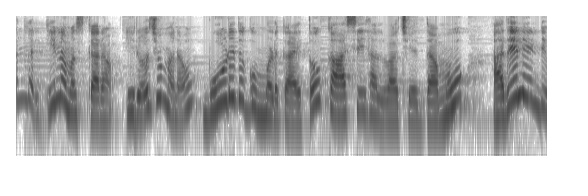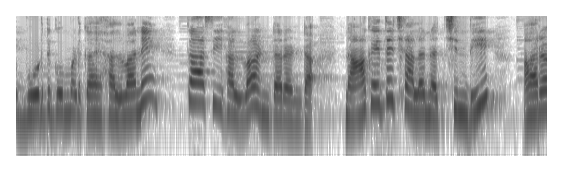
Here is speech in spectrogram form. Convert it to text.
అందరికీ నమస్కారం. ఈరోజు మనం బూడిద గుమ్మడికాయతో కాశీ హల్వా చేద్దాము. అదేలేండి బూడిద గుమ్మడికాయ హల్వానే కాశీ హల్వా అంటారంట. నాకైతే చాలా నచ్చింది. అర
